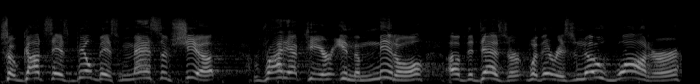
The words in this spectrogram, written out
So God says, build this massive ship right up here in the middle of the desert where there is no water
